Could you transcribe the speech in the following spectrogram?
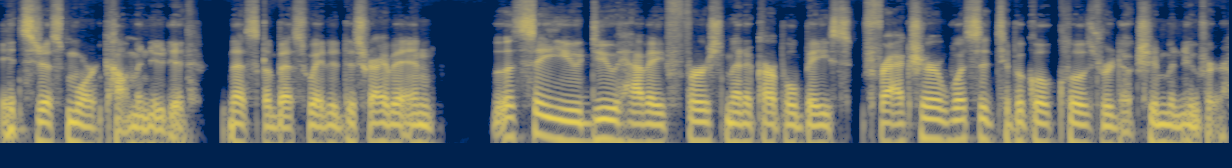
it's just more comminuted. That's the best way to describe it. And let's say you do have a first metacarpal base fracture. What's the typical closed reduction maneuver?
